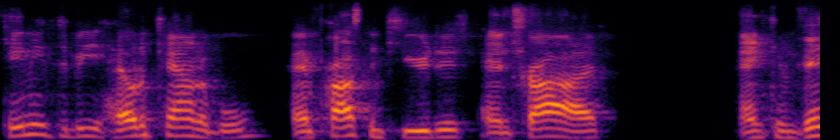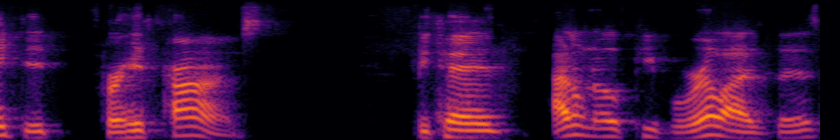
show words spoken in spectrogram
He needs to be held accountable and prosecuted and tried and convicted for his crimes. Because I don't know if people realize this,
